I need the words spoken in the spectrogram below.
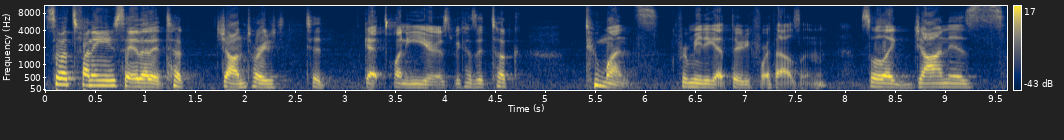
So it's funny you say that it took John Tory to get 20 years because it took two months for me to get 34,000. So like John is,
